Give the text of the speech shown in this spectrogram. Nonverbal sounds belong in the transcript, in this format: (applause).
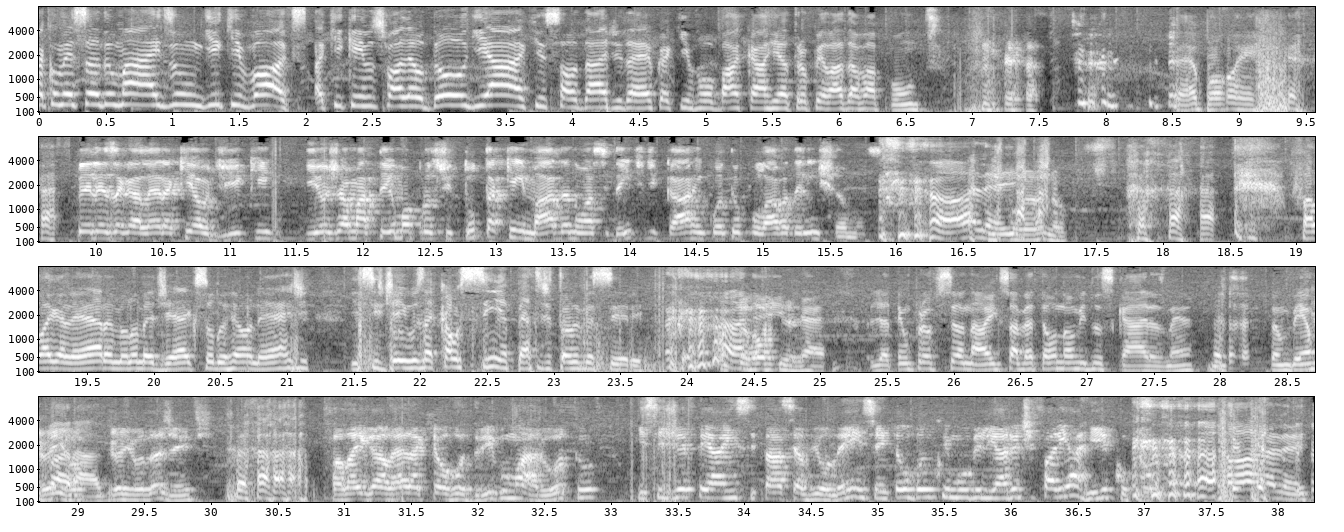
tá começando mais um Geekvox. Aqui quem nos fala é o Doug. Ah, que saudade da época que roubar carro e atropelar dava ponto. (laughs) É bom, hein? (laughs) Beleza, galera, aqui é o Dick e eu já matei uma prostituta queimada num acidente de carro enquanto eu pulava dele em chamas. (laughs) Olha aí. Mano. (laughs) Fala galera, meu nome é Jackson do Real Nerd e CJ usa calcinha perto de Tommy Veceri. Olha aí, cara. Já tem um profissional aí que sabe até o nome dos caras, né? Também Ganhou, amparado. ganhou da gente. Fala aí, galera, aqui é o Rodrigo Maroto. E se GTA incitasse a violência, então o banco imobiliário te faria rico, pô. (laughs) Olha.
